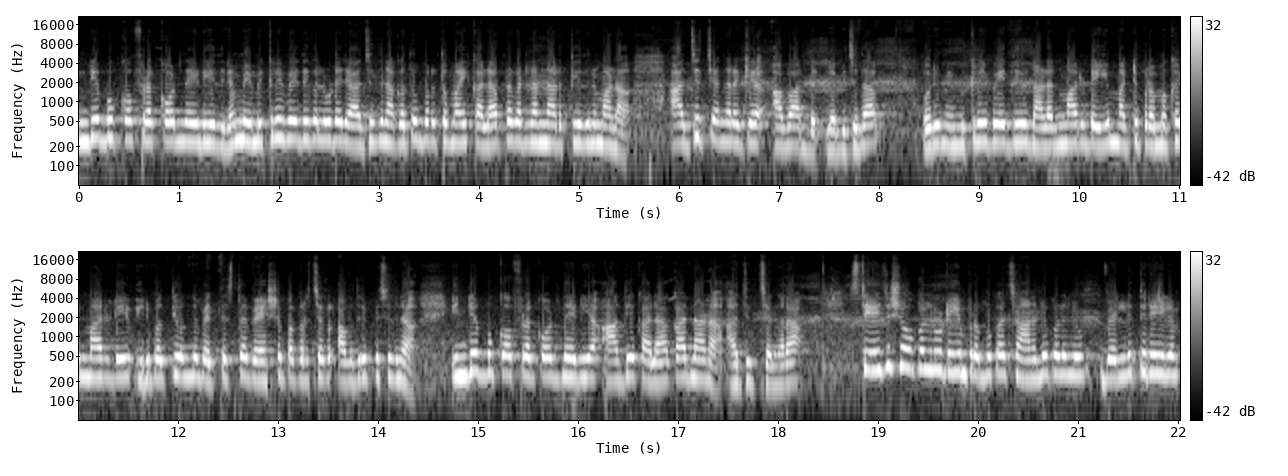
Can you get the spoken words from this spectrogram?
ഇന്ത്യ ബുക്ക് ഓഫ് റെക്കോർഡ് നേടിയതിനും മിമിക്രി വേദികളുടെ രാജ്യത്തിനകത്തും പുറത്തുമായി കലാപ്രകടനം നടത്തിയതിനുമാണ് അജിത് ചങ്ങരയ്ക്ക് അവാർഡ് ലഭിച്ചത്. ഒരു മിമിക്രി വേദിയിൽ നടന്മാരുടെയും മറ്റു പ്രമുഖന്മാരുടെയും ഇരുപത്തിയൊന്ന് വ്യത്യസ്ത വേഷപകർച്ചകൾ അവതരിപ്പിച്ചതിന് ഇന്ത്യ ബുക്ക് ഓഫ് റെക്കോർഡ് നേടിയ ആദ്യ കലാകാരനാണ് അജിത് ചെങ്ങറ. സ്റ്റേജ് ഷോകളിലൂടെയും പ്രമുഖ ചാനലുകളിലും വെള്ളിത്തിരയിലും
